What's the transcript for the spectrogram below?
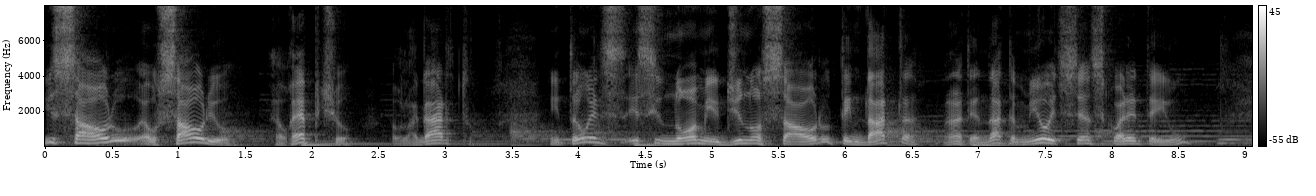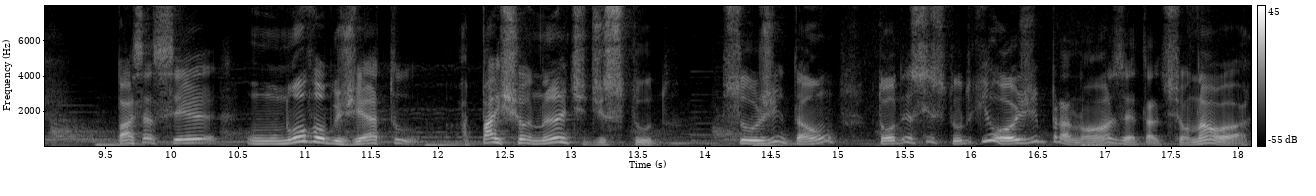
E sauro é o sáurio, é o réptil, é o lagarto. Então esse nome dinossauro tem data, né, tem data 1841, passa a ser um novo objeto apaixonante de estudo. Surge então todo esse estudo que hoje para nós é tradicional,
